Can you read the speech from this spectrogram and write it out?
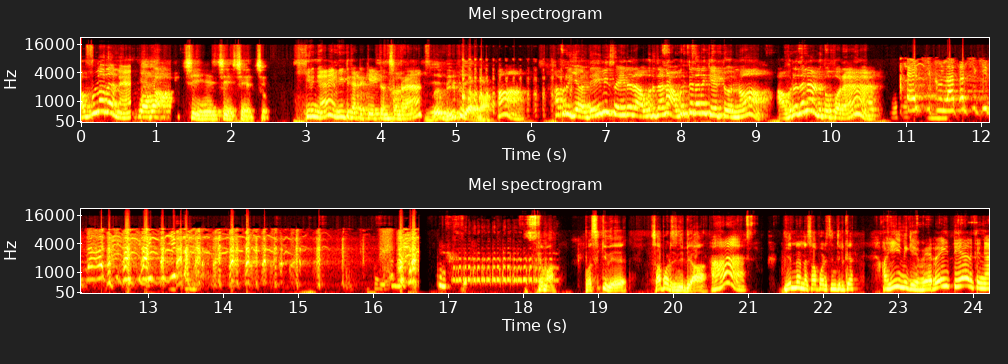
அவ்வளவுதானே? அவ்வளவுதான். சரி சரி சரி சரி. இருங்க என் வீட்டுக்கார்ட்ட கேட்டேன்னு சொல்றேன். வீட்டுக்காரனா? அப்புறம் டெய்லி செய்யறது அவரு தானே அவர்கிட்ட தானே கேட்டு வரணும். அவரை தானே அனுப்ப போறேன். ஏமா பசிக்குது. சாப்பாடு செஞ்சுட்டியா? என்னென்ன சாப்பாடு செஞ்சிருக்க? ஐயோ இன்னைக்கு வெரைட்டியா இருக்குங்க.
